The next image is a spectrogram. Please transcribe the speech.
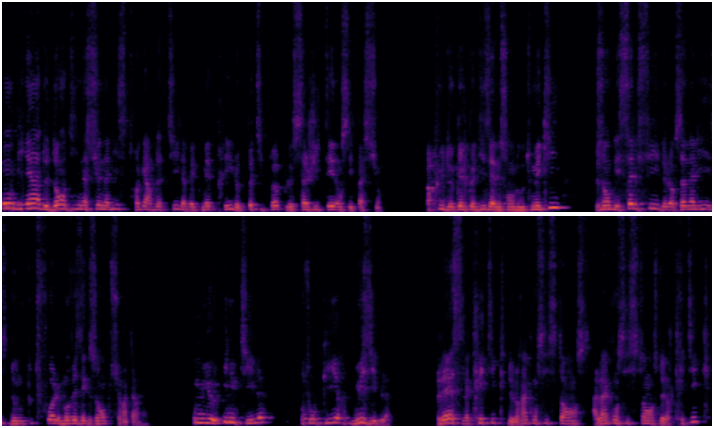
Combien de dandys nationalistes regardent-ils avec mépris le petit peuple s'agiter dans ses passions? Pas plus de quelques dizaines sans doute, mais qui, faisant des selfies de leurs analyses, donnent toutefois le mauvais exemple sur Internet. Au mieux inutile, au pire nuisibles. Je laisse la critique de leur inconsistance à l'inconsistance de leur critique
